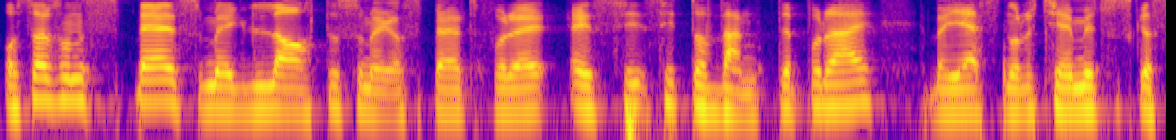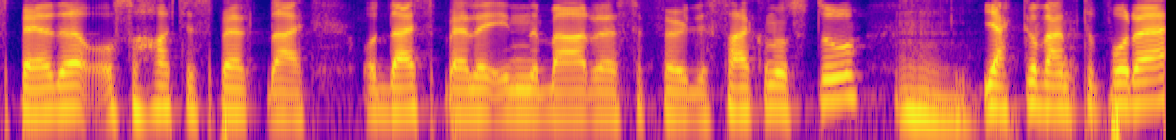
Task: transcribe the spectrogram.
og så er det sånne spill som jeg later som jeg har spilt for jeg, Jeg sitter og venter på deg. Bare, yes, Når det kommer ut, så skal jeg spille det. Og så har jeg ikke spilt deg. Og de spillene innebærer selvfølgelig Psychonauts 2. Jeg gikk og ventet på det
